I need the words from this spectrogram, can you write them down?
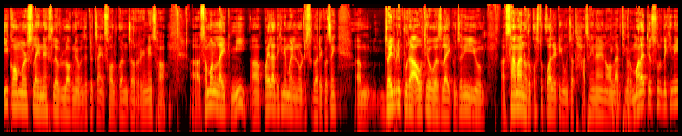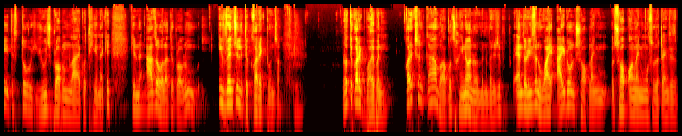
इ कमर्सलाई नेक्स्ट लेभल लग्ने हो भने चाहिँ त्यो चाहिँ सल्भ गर्नु जरुरी नै छ। समन लाइक मी पहिलादेखि नै मैले नोटिस गरेको चाहिँ जहिले पनि कुरा आउँथ्यो वाज लाइक हुन्छ नि यो सामानहरू कस्तो क्वालिटी हुन्छ थाहा छैन एन्ड अल द्याट थिङहरू मलाई त्यो सुरुदेखि नै त्यस्तो ह्युज प्रब्लम लागेको थिएन कि। किनभने आज होला त्यो प्रब्लम इभेन्चुली त्यो करेक्ट हुन्छ। र त्यो करेक्ट भयो पनि। करेक्सन कहाँ भएको छैन भने चाहिँ and the reason why I don't shop line shop online most of the times is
